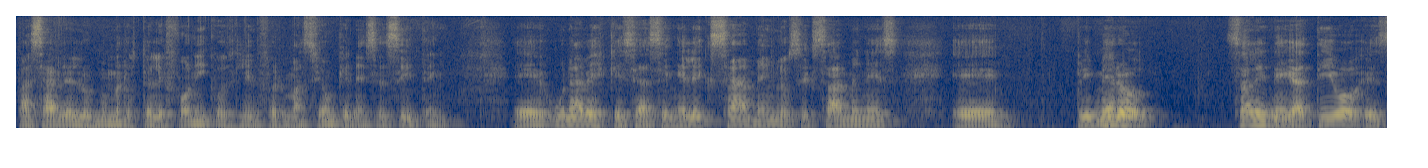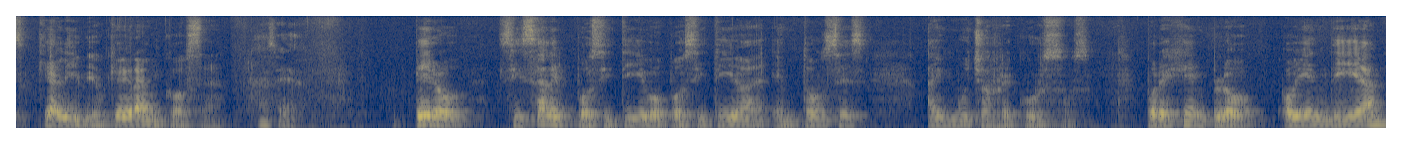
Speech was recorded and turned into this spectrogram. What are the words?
pasarles los números telefónicos y la información que necesiten. Eh, una vez que se hacen el examen, los exámenes, eh, primero sale negativo, es qué alivio, qué gran cosa. Pero si sale positivo, positiva, entonces hay muchos recursos. Por ejemplo, hoy en día,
